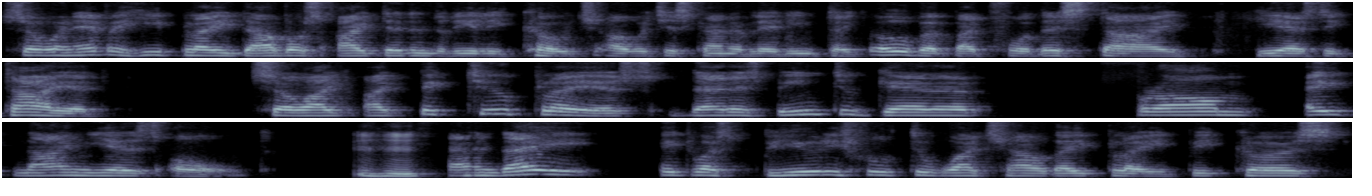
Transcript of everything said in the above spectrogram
So whenever he played doubles, I didn't really coach. I would just kind of let him take over. But for this tie, he has retired. So I, I picked two players that has been together from eight, nine years old. Mm-hmm. And they it was beautiful to watch how they played because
